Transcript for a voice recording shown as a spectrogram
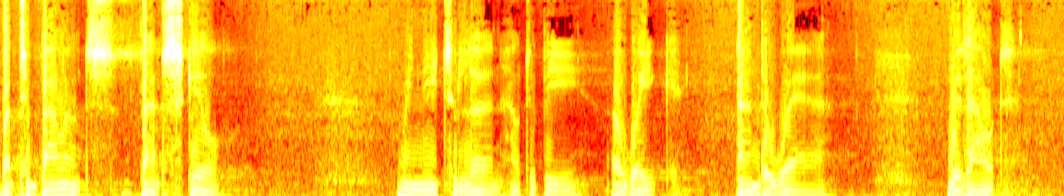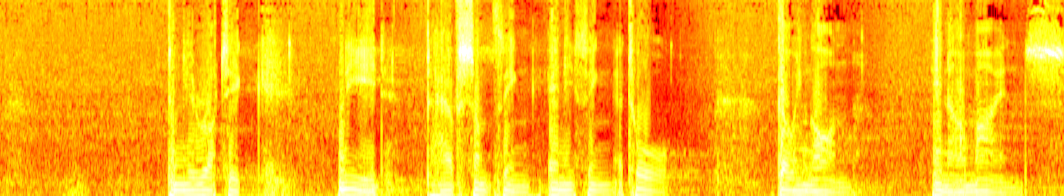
But to balance that skill, to learn how to be awake and aware without the neurotic need to have something, anything at all, going on in our minds.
